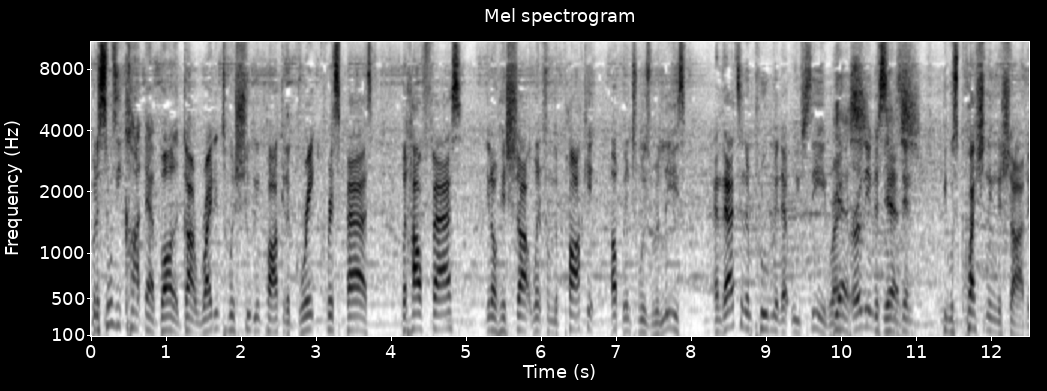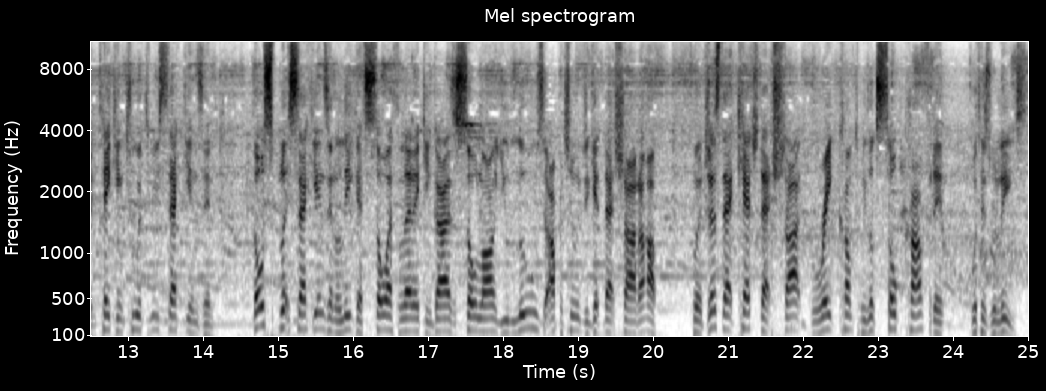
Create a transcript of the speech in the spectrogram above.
But as soon as he caught that ball, it got right into his shooting pocket. A great crisp pass. But how fast, you know, his shot went from the pocket up into his release. And that's an improvement that we've seen, right? Yes, Early in the yes. season, he was questioning the shot and taking two or three seconds and those split seconds in a league that's so athletic and guys are so long, you lose the opportunity to get that shot off. But just that catch, that shot, great comfortable. He looks so confident with his release.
